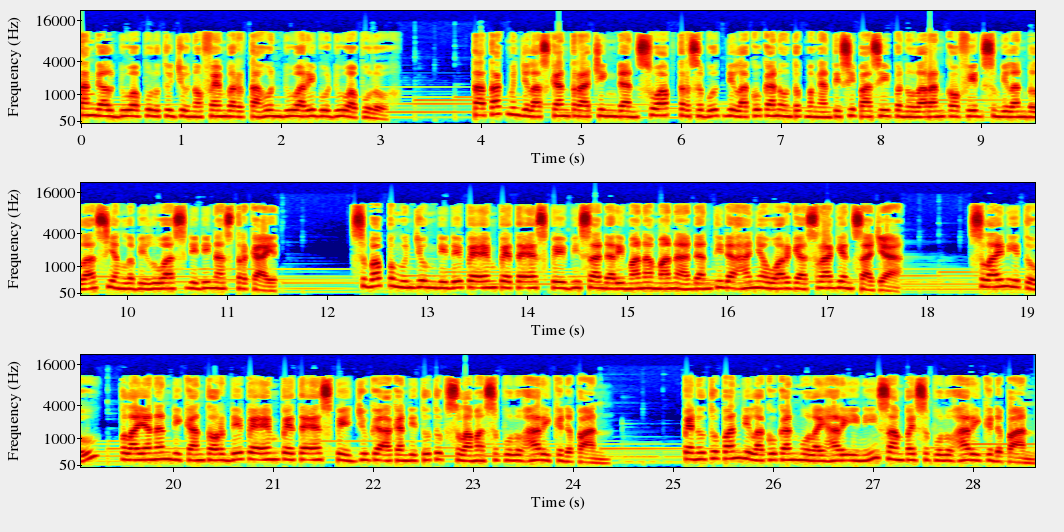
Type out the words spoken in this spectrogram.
tanggal 27 November tahun 2020. Tatak menjelaskan tracing dan swab tersebut dilakukan untuk mengantisipasi penularan COVID-19 yang lebih luas di dinas terkait. Sebab pengunjung di DPM PTSP bisa dari mana-mana dan tidak hanya warga Sragen saja. Selain itu, pelayanan di kantor DPM PTSP juga akan ditutup selama 10 hari ke depan. Penutupan dilakukan mulai hari ini sampai 10 hari ke depan.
